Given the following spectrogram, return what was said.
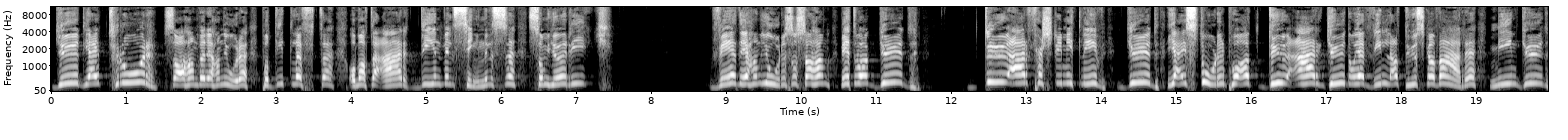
Gud, jeg tror, sa han ved det han gjorde, på ditt løfte om at det er din velsignelse som gjør rik. Ved det han gjorde, så sa han, 'Vet du hva, Gud, du er først i mitt liv. Gud, jeg stoler på at du er Gud, og jeg vil at du skal være min Gud.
